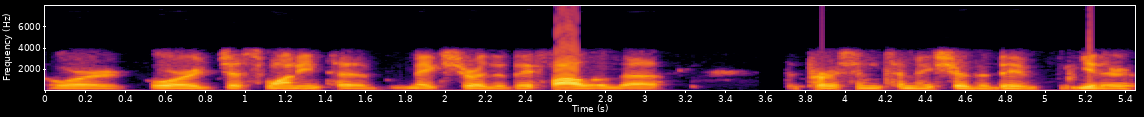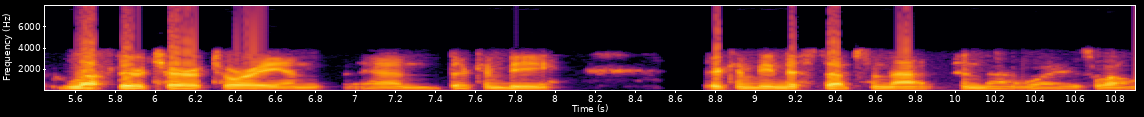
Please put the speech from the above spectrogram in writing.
or or just wanting to make sure that they follow the the person to make sure that they've either left their territory and and there can be there can be missteps in that in that way as well.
